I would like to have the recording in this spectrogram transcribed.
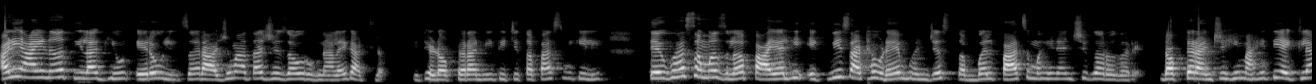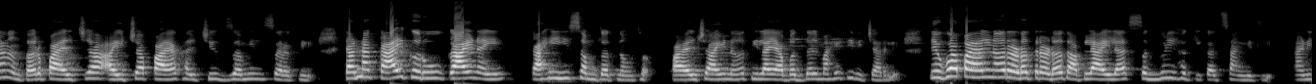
आणि आईनं तिला घेऊन एरवलीचं राजमाता जिजाऊ रुग्णालय गाठलं. तिथे डॉक्टरांनी तिची तपासणी केली. तेव्हा समजलं पायल ही एकवीस आठवडे म्हणजेच तब्बल पाच महिन्यांची गरोदर आहे. डॉक्टरांची ही माहिती ऐकल्यानंतर पायलच्या आईच्या पायाखालची जमीन सरकली. त्यांना काय करू काय नाही? काहीही समजत नव्हतं. पायलच्या आईनं तिला याबद्दल माहिती विचारली. तेव्हा पायलनं रडत रडत आपल्या आईला सगळी हकीकत सांगितली आणि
